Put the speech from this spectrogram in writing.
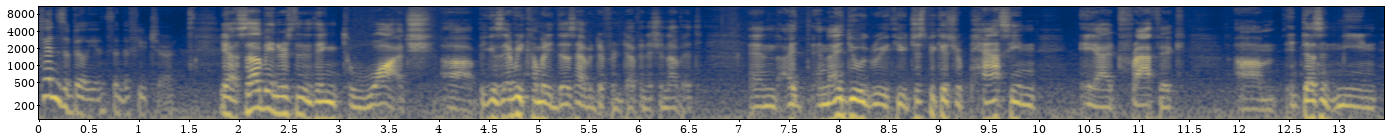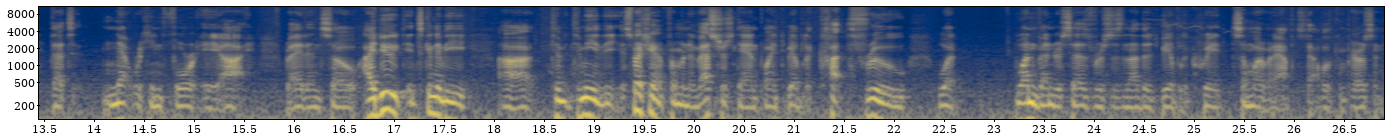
tens of billions in the future. Yeah, so that'll be an interesting thing to watch uh, because every company does have a different definition of it, and I and I do agree with you. Just because you're passing AI traffic, um, it doesn't mean that's networking for AI, right? And so I do. It's going to be uh, to, to me, the, especially from an investor standpoint, to be able to cut through what one vendor says versus another to be able to create somewhat of an apples to apples comparison.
